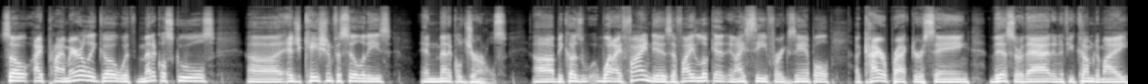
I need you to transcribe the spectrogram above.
So I primarily go with medical schools, uh, education facilities, and medical journals. Uh, because what I find is if I look at and I see, for example, a chiropractor saying this or that, and if you come to my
